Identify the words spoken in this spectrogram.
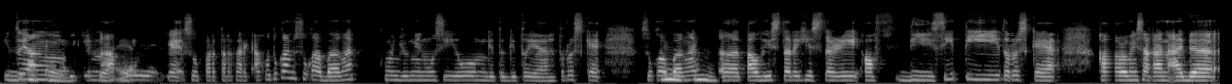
itu hmm, yang okay. bikin yeah, aku yeah. kayak super tertarik. Aku tuh kan suka banget kunjungin museum gitu-gitu ya terus kayak suka hmm, banget. Uh, tahu history history of the city terus kayak kalau misalkan ada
